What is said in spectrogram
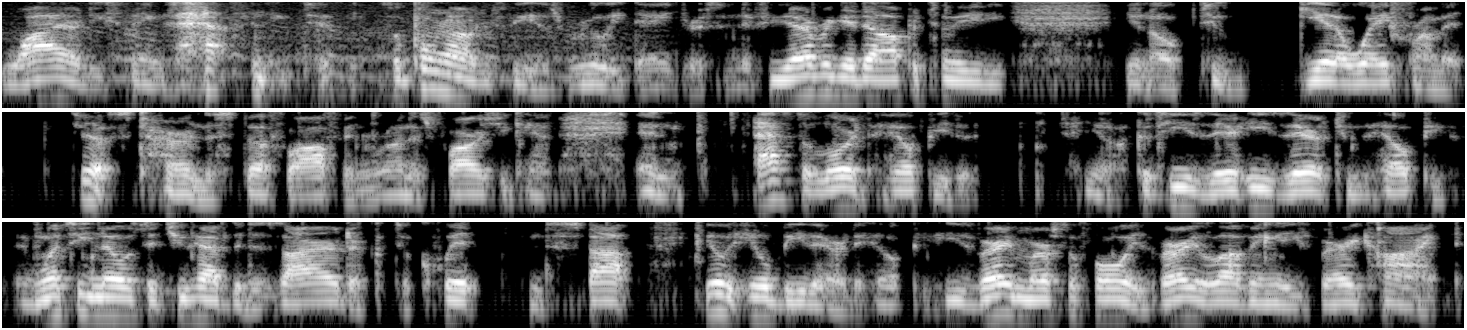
why are these things happening to me. So pornography is really dangerous, and if you ever get the opportunity, you know, to get away from it, just turn the stuff off and run as far as you can, and ask the Lord to help you to you know, because he's there, he's there to help you. And once he knows that you have the desire to, to quit and to stop, he'll he'll be there to help you. He's very merciful, he's very loving, he's very kind,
